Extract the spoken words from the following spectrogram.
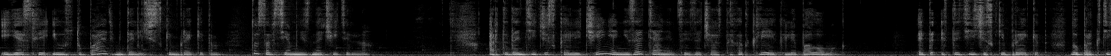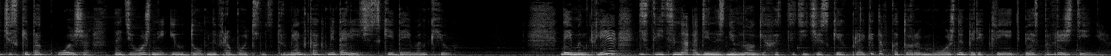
и если и уступает металлическим брекетам, то совсем незначительно. Ортодонтическое лечение не затянется из-за частых отклеек или поломок – это эстетический брекет, но практически такой же надежный и удобный в работе инструмент, как металлический Damon Q. Damon Clear действительно один из немногих эстетических брекетов, которые можно переклеить без повреждения.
